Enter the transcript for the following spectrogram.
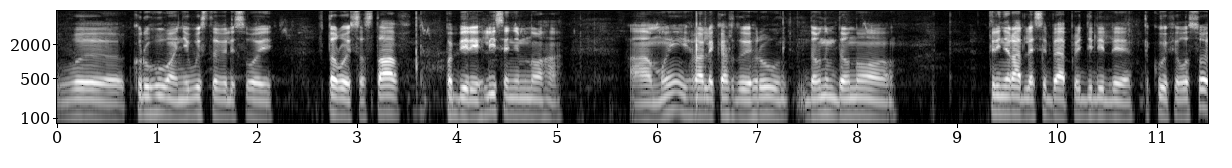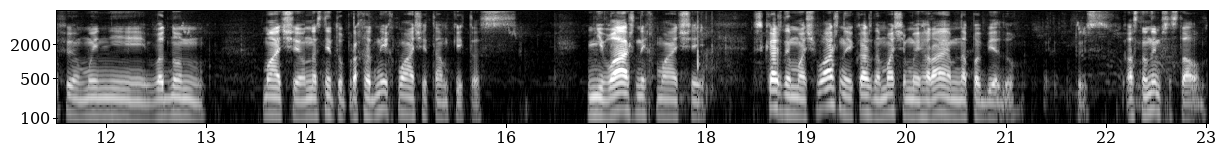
В кругу они выставили свой второй состав, побереглись они немного. А мы играли каждую игру. Давным-давно тренера для себя определили такую философию. Мы не в одном матче, у нас нету проходных матчей, там каких-то с- неважных матчей. То есть каждый матч важный, и в каждом матче мы играем на победу. То есть основным составом.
